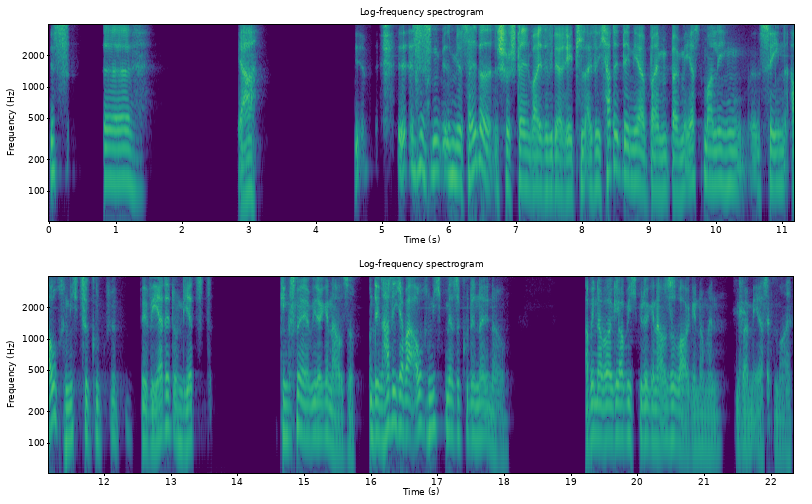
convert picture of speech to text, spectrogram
Ist äh, ja, es ist mir selber schon stellenweise wieder Rätsel. Also ich hatte den ja beim, beim erstmaligen Sehen auch nicht so gut bewertet und jetzt ging es mir ja wieder genauso. Und den hatte ich aber auch nicht mehr so gut in Erinnerung. Habe ihn aber, glaube ich, wieder genauso wahrgenommen wie beim ersten Mal.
